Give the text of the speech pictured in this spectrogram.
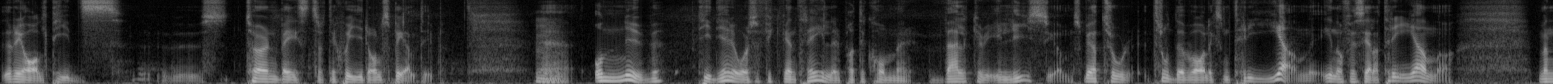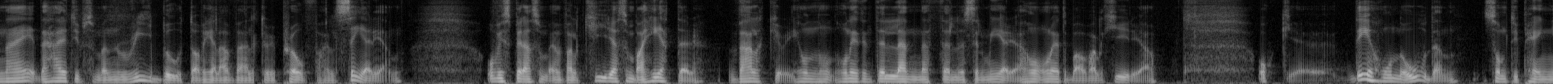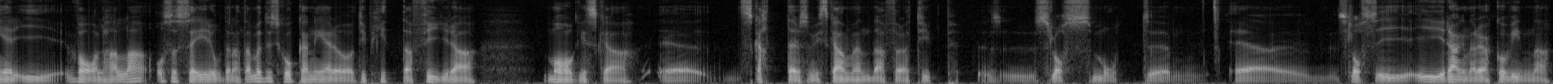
realtids turn-based strategirollspel typ. Mm. Eh, och nu, tidigare i år, så fick vi en trailer på att det kommer Valkyrie Elysium som jag tror, trodde var liksom trean, inofficiella trean då. Men nej, det här är typ som en reboot av hela Valkyrie Profile-serien. Och vi spelar som en Valkyria som bara heter Valkyrie. Hon, hon, hon heter inte Lenneth eller Selmeria, hon, hon heter bara Valkyria. Och eh, det är hon och Oden som typ hänger i Valhalla och så säger Oden att men du ska åka ner och typ hitta fyra magiska eh, skatter som vi ska använda för att typ eh, slåss mot eh, eh slåss i, i Ragnarök och vinna.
